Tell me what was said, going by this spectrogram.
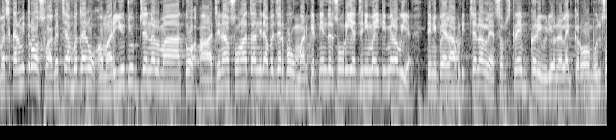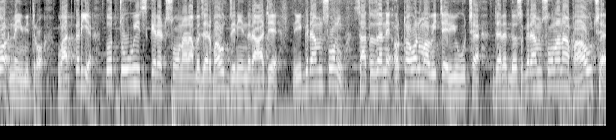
નમસ્કાર મિત્રો, સ્વાગત છે આ બધાનું અમારી યુટ્યુબ ચેનલમાં તો આજના સોના ચાંદીના બજાર ભાવ માર્કેટની અંદર શું રહ્યા જેની માહિતી મેળવીએ, તેની પહેલાં આપણી ચેનલને સબસ્ક્રાઇબ કરી, વિડીયોને લાઇક કરવાનું ભૂલશો નહીં મિત્રો. વાત કરીએ, તો ચોવીસ કેરેટ સોનાના બજાર ભાવ, જેની અંદર આજે એક ગ્રામ સોનું સાત હજારને અઠ્ઠાવનમાં વેચાઈ રહ્યું છે. જ્યારે દસ ગ્રામ સોનાના ભાવ છે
